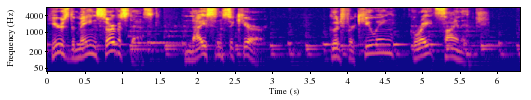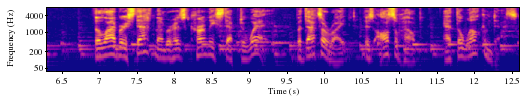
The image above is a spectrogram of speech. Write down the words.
Here's the main service desk, nice and secure. Good for queuing, great signage. The library staff member has currently stepped away, but that's alright, there's also help at the welcome desk.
